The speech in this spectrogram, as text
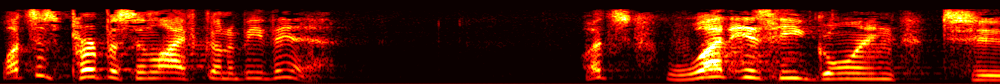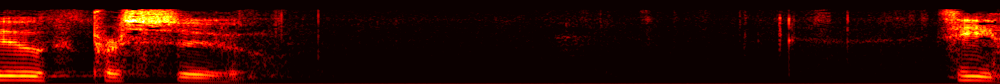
What's his purpose in life going to be then? What's, what is he going to pursue? See,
